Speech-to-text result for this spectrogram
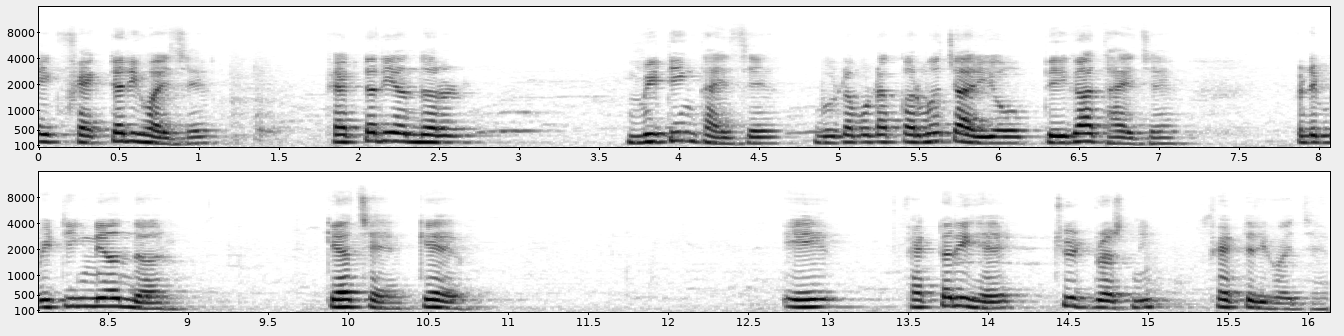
એક ફેક્ટરી હોય છે. ફેક્ટરી અંદર મીટિંગ થાય છે. મોટા મોટા કર્મચારીઓ ભેગા થાય છે. અને મીટિંગની અંદર કહે છે કે એ ફેક્ટરી છે ટૂથબ્રશની ફેક્ટરી હોય છે.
